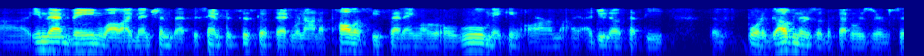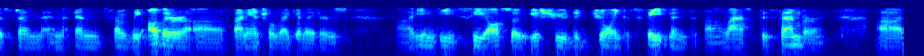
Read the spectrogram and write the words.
Uh, in that vein, while I mentioned that the San Francisco Fed were not a policy setting or, or rule-making arm, I, I, do note that the, the, Board of Governors of the Federal Reserve System and, and some of the other uh, financial regulators uh, in D.C. also issued a joint statement uh, last December uh,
